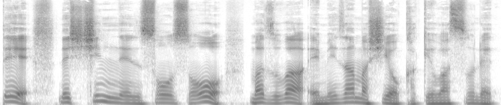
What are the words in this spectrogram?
て、で、新年早々、まずは目覚ましをかけ忘れて、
